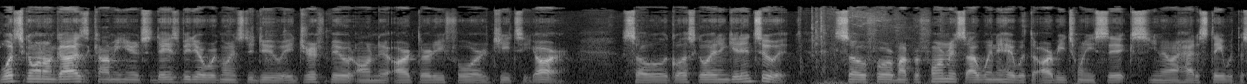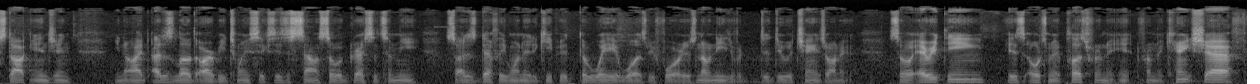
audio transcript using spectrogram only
What's going on guys, Kami here. In today's video we're going to do a drift build on the R34 GTR. So let's go ahead and get into it. So for my performance I went ahead with the RB26. You know I had to stay with the stock engine. You know I, I just love the RB26. It just sounds so aggressive to me. So I just definitely wanted to keep it the way it was before. There's no need to do a change on it. So everything is Ultimate Plus from the from the crankshaft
